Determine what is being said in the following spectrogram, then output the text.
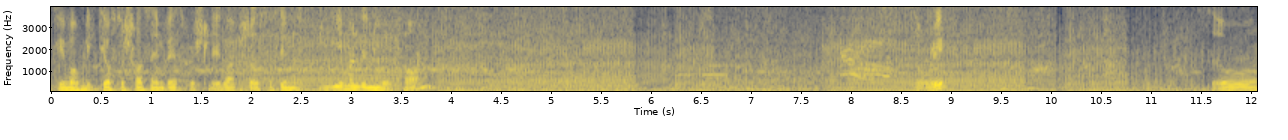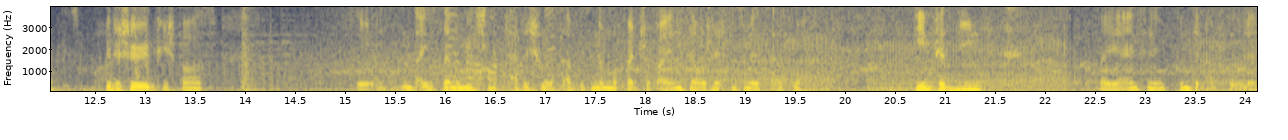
Okay, warum liegt hier auf der Straße ein Baseballschläger? Hab ich da aus Versehen jemanden überfahren? Sorry. So, bitteschön, viel Spaß. So, und eins deiner Mädchen ist fertig, Schuhe ist ab. Wir sind immer noch bei Job 1. Ja, wahrscheinlich müssen wir jetzt erst noch den Verdienst bei den einzelnen Kunden abholen.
